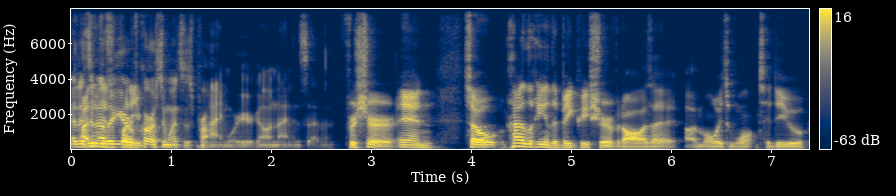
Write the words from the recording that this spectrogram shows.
and it's another year of Carson Wentz's prime where you're going nine and seven for sure. And so, kind of looking at the big picture of it all, as I, I'm always want to do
